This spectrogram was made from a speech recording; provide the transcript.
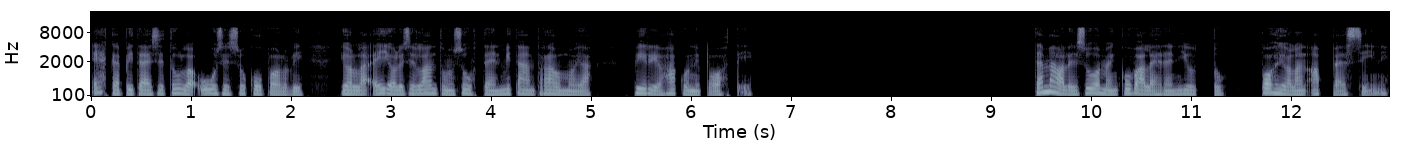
Ehkä pitäisi tulla uusi sukupolvi, jolla ei olisi lantun suhteen mitään traumoja, Pirjo Hakuni pohtii. Tämä oli Suomen Kuvalehden juttu, Pohjolan appelsiini.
